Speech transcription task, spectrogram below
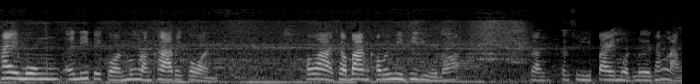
ให้มุงไอ้นี่ไปก่อนมุงหลังคาไปก่อน เพราะว่าชาวบ้านเขาไม่มีที่อยู่เนาะสังกะสีไปหมดเลยทั้งหลัง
